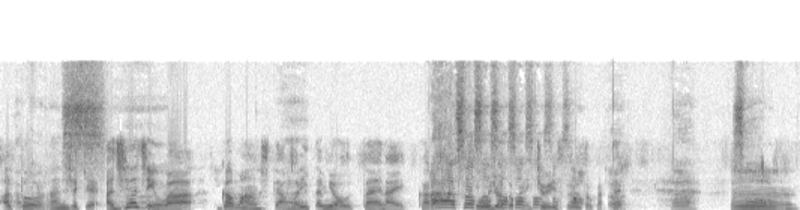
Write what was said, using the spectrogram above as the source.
あだと何でしたっけ？アジア人は我慢してあんまり痛みを訴えないから表情とかに注意するとかね。そう、うん。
